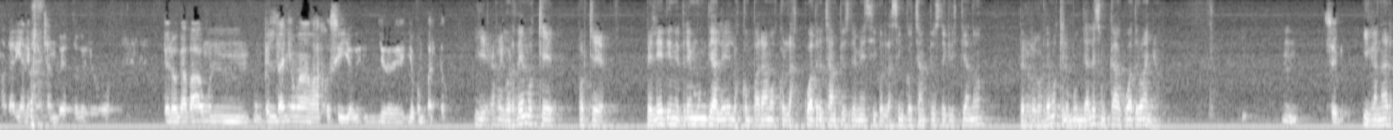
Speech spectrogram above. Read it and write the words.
matarían escuchando esto, pero, pero capaz un, un peldaño más abajo, sí, yo, yo, yo comparto. Y recordemos que, porque Pelé tiene tres mundiales, los comparamos con las cuatro Champions de Messi, con las cinco Champions de Cristiano, pero recordemos que los mundiales son cada cuatro años. Mm, sí. Y ganar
